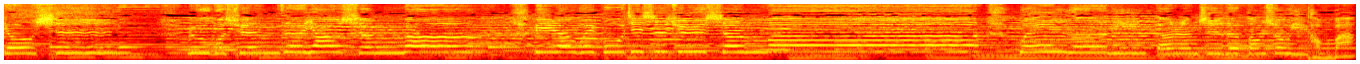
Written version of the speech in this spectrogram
有时，如果选择要什么，必然会顾及失去什么。值得放手一搏。Top 八，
